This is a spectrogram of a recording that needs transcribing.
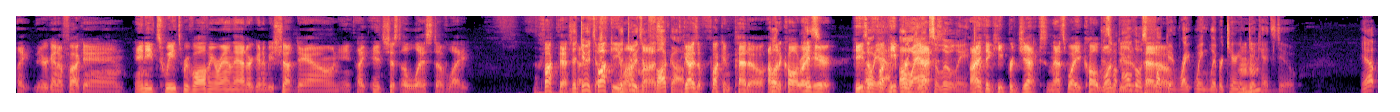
like they're gonna fucking any tweets revolving around that are gonna be shut down. It- like it's just a list of like fuck that. The guy. dude's a- fuck the Elon dude's a Musk. fuck up. The guy's a fucking pedo. I'm Well, gonna call it right his- here. He's Oh, a fu- yeah. he Oh, projects. absolutely. I think he projects, and that's why he called That's one dude all those pedo. fucking right wing libertarian Mhm. dickheads do. Yep.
